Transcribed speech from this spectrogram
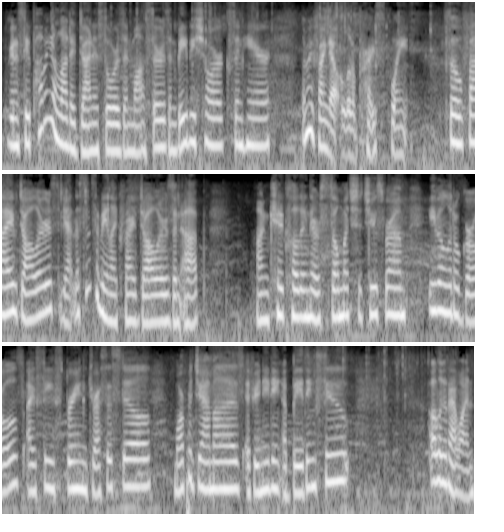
We're going to see probably a lot of dinosaurs and monsters and baby sharks in here. Let me find out a little price point. So $5. Yeah, this seems to be like $5 and up. On kid clothing, there's so much to choose from. Even little girls, I see spring dresses still. More pajamas. If you're needing a bathing suit. Oh, look at that one.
